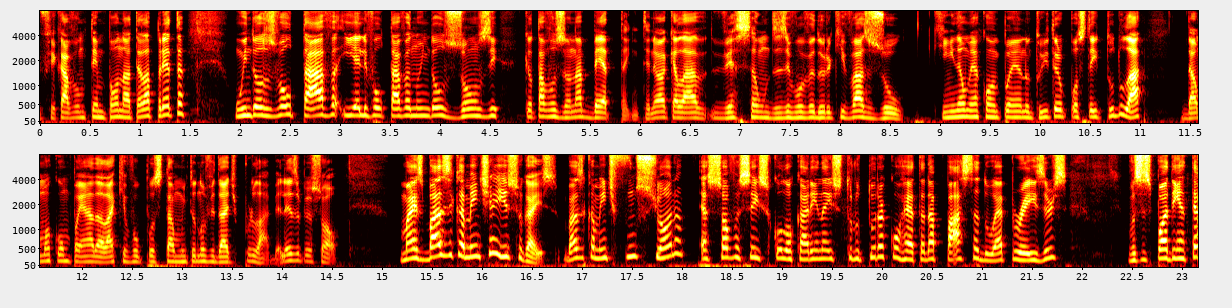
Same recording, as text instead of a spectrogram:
que ficava um tempão na tela preta, o Windows voltava e ele voltava no Windows 11 que eu tava usando a beta, entendeu? Aquela versão desenvolvedora que vazou. Quem não me acompanha no Twitter, eu postei tudo lá. Dá uma acompanhada lá que eu vou postar muita novidade por lá, beleza, pessoal? Mas basicamente é isso, guys. Basicamente funciona, é só vocês colocarem na estrutura correta da pasta do AppRazers. Vocês podem até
